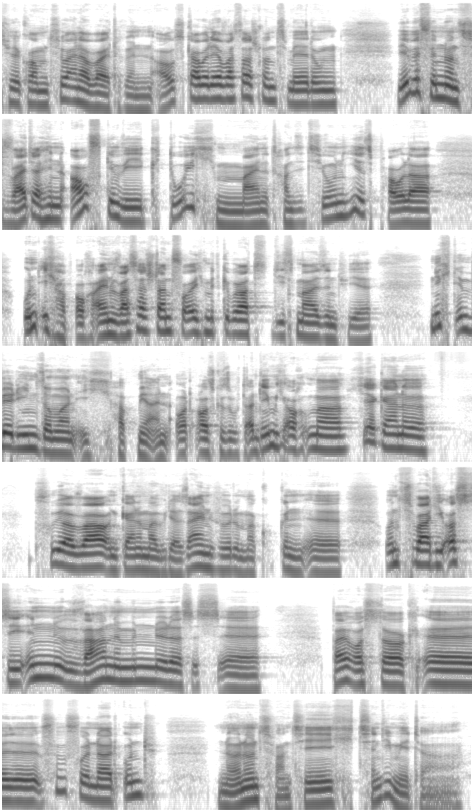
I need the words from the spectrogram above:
Und herzlich willkommen zu einer weiteren Ausgabe der Wasserstandsmeldung. Wir befinden uns weiterhin auf dem Weg durch meine Transition. Hier ist Paula und ich habe auch einen Wasserstand für euch mitgebracht. Diesmal sind wir nicht in Berlin, sondern ich habe mir einen Ort ausgesucht, an dem ich auch immer sehr gerne früher war und gerne mal wieder sein würde. Mal gucken. Äh, und zwar die Ostsee in Warnemünde. Das ist äh, bei Rostock äh, 529 Zentimeter.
